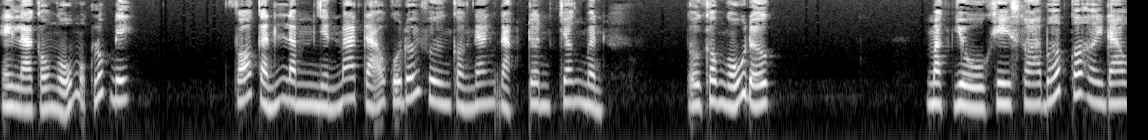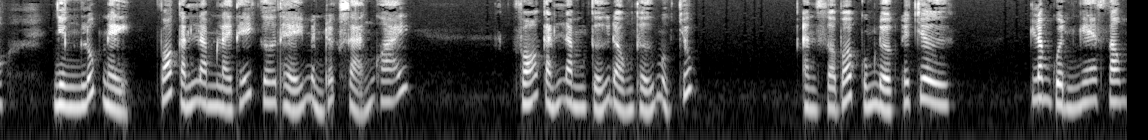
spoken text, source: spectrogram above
Hay là cậu ngủ một lúc đi? Phó Cảnh Lâm nhìn ma trảo của đối phương còn đang đặt trên chân mình. Tôi không ngủ được. Mặc dù khi xoa bóp có hơi đau, nhưng lúc này Phó Cảnh Lâm lại thấy cơ thể mình rất sảng khoái. Phó Cảnh Lâm cử động thử một chút. Anh xoa bóp cũng được đó chứ. Lâm Quỳnh nghe xong,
